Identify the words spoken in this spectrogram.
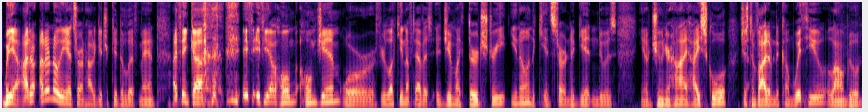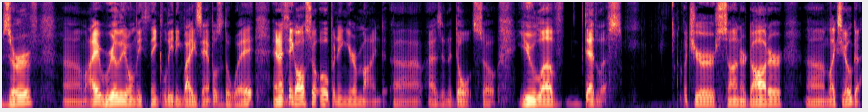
but yeah, I don't I don't know the answer on how to get your kid to lift, man. I think uh, if if you have a home home gym or if you're lucky enough to have a, a gym like Third Street, you know, and the kid's starting to get into his you know junior high, high school, just invite him to come with you, allow him to observe. Um, I really only think leading by examples is the way, and I think also opening your mind uh, as an adult. So you love deadlifts, but your son or daughter um, likes yoga.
